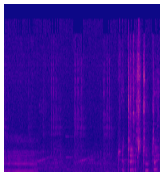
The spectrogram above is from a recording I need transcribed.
Mm. Gdzie to jest? Tutaj.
